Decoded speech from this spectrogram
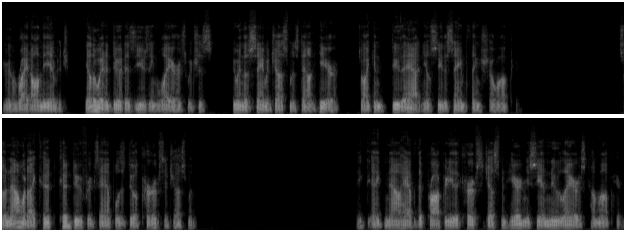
you right on the image. The other way to do it is using layers, which is doing those same adjustments down here. So I can do that and you'll see the same thing show up here. So now what I could could do, for example, is do a curves adjustment. I, I now have the property of the curves adjustment here, and you see a new layer has come up here.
